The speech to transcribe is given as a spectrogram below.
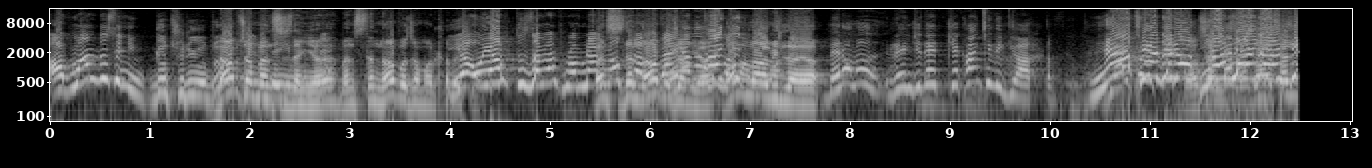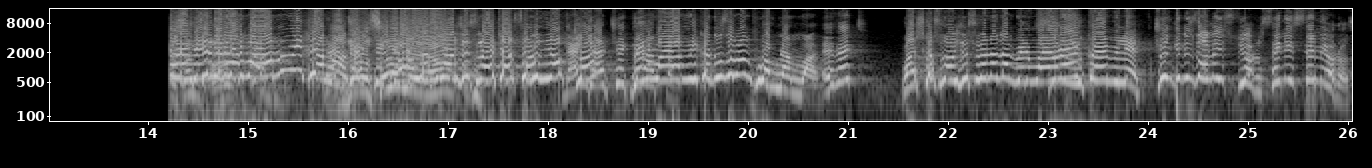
Ablan da seni götürüyordu. Ne yapacağım ben sizden ya? Ben sizden ne yapacağım arkadaş? Ya o yaptığı zaman problem Ben yok sizden ne yapacağım ya? yapsaydım Vallahi billahi ya. Ben onu rencide edecek hangi video attım? Ne yapıyordun o? Ya Ya bu ya mı yıkayamaz? Gel otsana buraya ya. Başkasının önce sürerken sorun yoktu. Ben gerçekten Benim yaptım. ayağımı yıkadığı zaman problem var. Evet. Başkasına önce süren adam benim ayağımı yıkayabilir. Çünkü biz onu istiyoruz. Seni istemiyoruz.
